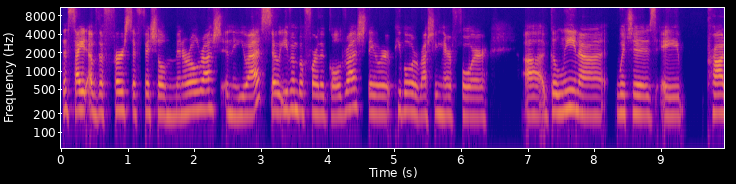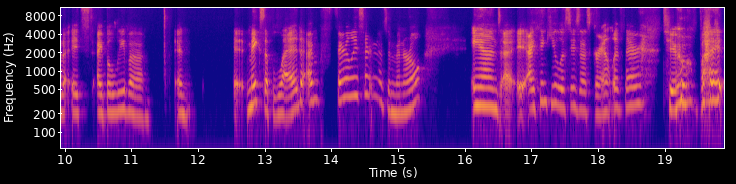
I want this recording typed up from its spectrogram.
the site of the first official mineral rush in the U.S. So even before the gold rush, they were people were rushing there for uh, Galena, which is a product. It's I believe a, a it makes up lead. I'm fairly certain it's a mineral. And uh, I think Ulysses S. Grant lived there too, but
